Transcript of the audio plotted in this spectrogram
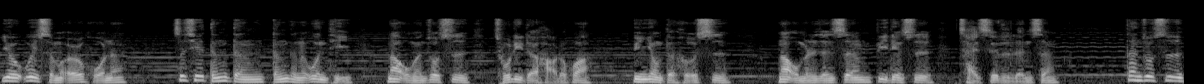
又为什么而活呢？这些等等等等的问题，那我们若是处理得好的话，运用得合适，那我们的人生必定是彩色的人生。但若是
